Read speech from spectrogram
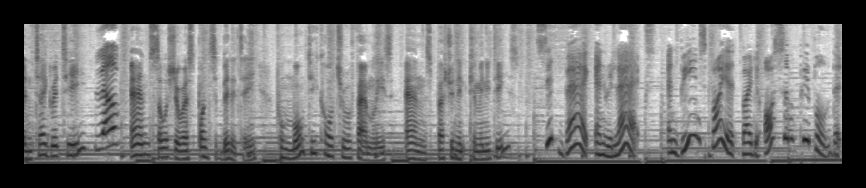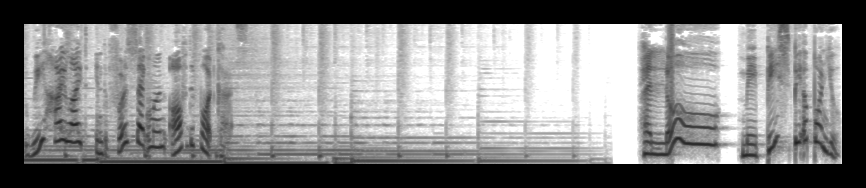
integrity, Love and social responsibility for multicultural families and special need communities? Sit back and relax and be inspired by the awesome people that we highlight in the first segment of the podcast. Hello! May peace be upon you.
